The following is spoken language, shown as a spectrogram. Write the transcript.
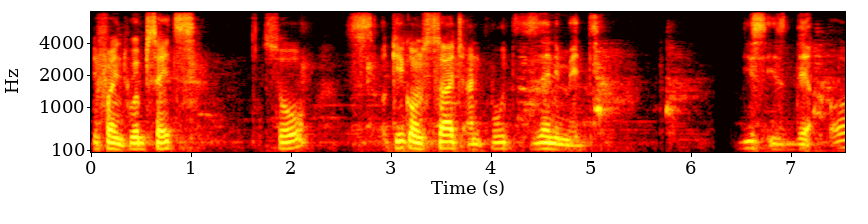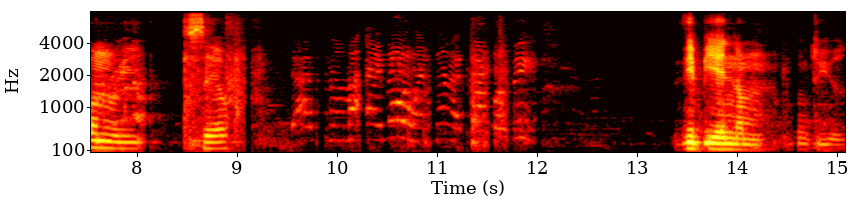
different websites. So click on search and put ZenMate. This is the only safe VPN I'm going to use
